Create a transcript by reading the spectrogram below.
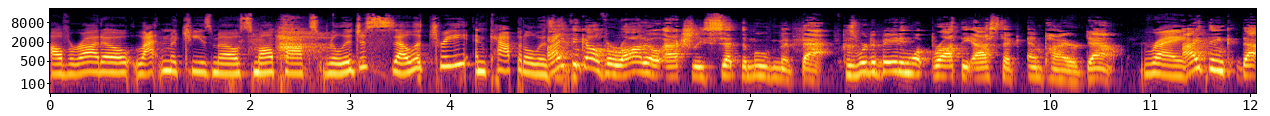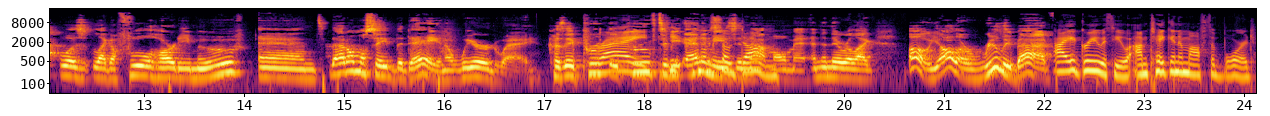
Alvarado, Latin machismo, smallpox, religious zealotry, and capitalism. I think Alvarado actually set the movement back because we're debating what brought the Aztec Empire down. Right. I think that was like a foolhardy move, and that almost saved the day in a weird way because they proved Right. they proved to He- be enemies so in that moment, and then they were like, "Oh, y'all are really bad." I agree with you. I'm taking him off the board.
